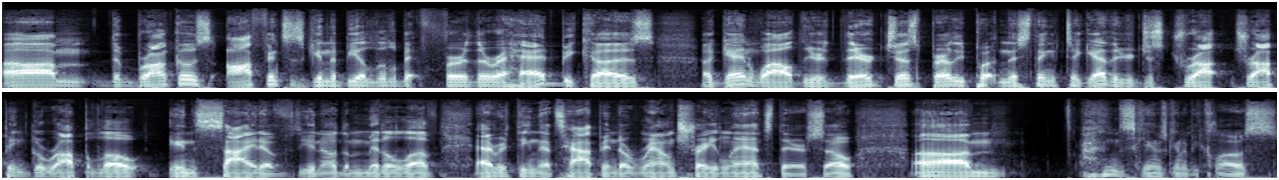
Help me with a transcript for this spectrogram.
um, the Broncos' offense is going to be a little bit further ahead because again, while you're they're just barely putting this thing together, you're just drop, dropping Garoppolo inside of you know the middle of everything that's happened around Trey Lance there. So. Um, I think this game's going to be close.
